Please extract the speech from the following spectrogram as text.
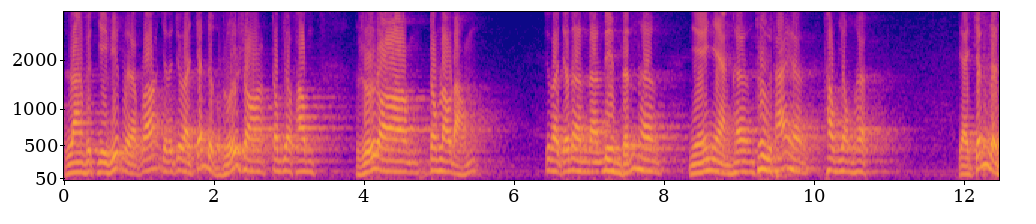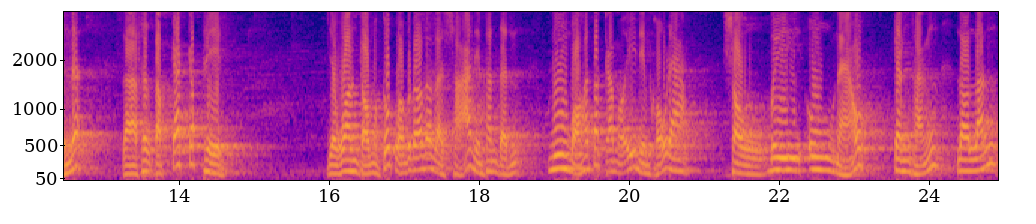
làm việc gì viết về đó. Cho nên chúng ta tránh được rủi ro trong giao thông, rủi ro trong lao động. Chúng ta trở nên à, điềm tĩnh hơn, nhẹ nhàng hơn, thư thái hơn, thông dong hơn. Và chánh định đó là thực tập các cấp thiền. Và quan trọng và cốt lõi của đó đó là xả niệm thanh tịnh, buông bỏ hết tất cả mọi ý niệm khổ đau sầu bi u não, căng thẳng, lo lắng,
